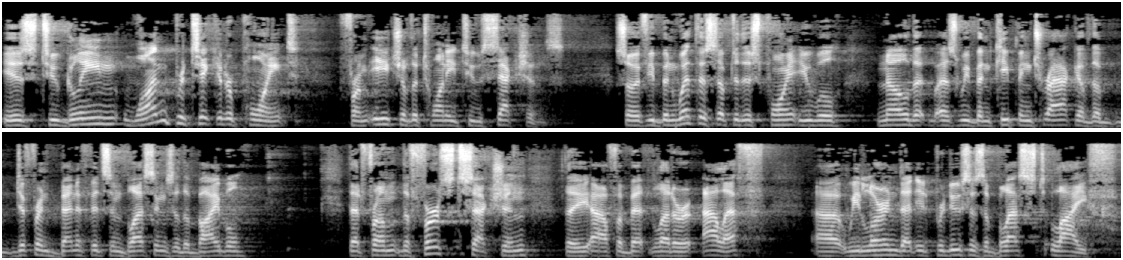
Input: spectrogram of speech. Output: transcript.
is to glean one particular point from each of the 22 sections. So if you've been with us up to this point, you will know that as we've been keeping track of the different benefits and blessings of the Bible, that from the first section, the alphabet letter Aleph, uh, we learned that it produces a blessed life.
